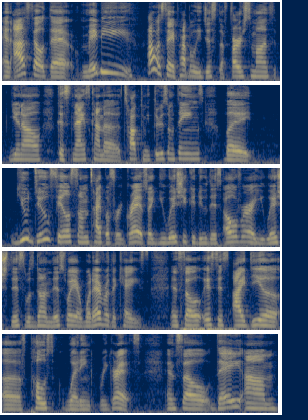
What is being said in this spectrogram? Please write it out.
And I felt that maybe I would say probably just the first month you know cuz snacks kind of talked me through some things but you do feel some type of regrets or you wish you could do this over or you wish this was done this way or whatever the case. And so it's this idea of post wedding regrets. And so they um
